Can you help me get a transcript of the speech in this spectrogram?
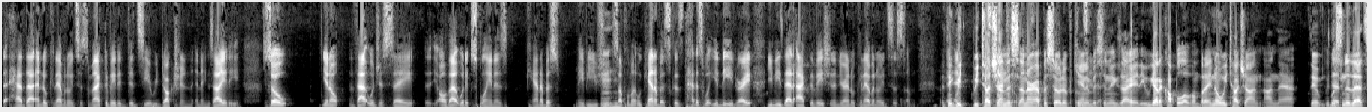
that had that endocannabinoid system activated did see a reduction in anxiety. So, you know, that would just say all that would explain is cannabis. Maybe you should supplement with cannabis because that is what you need, right? You need that activation in your endocannabinoid system. I think And we, we touched on this on our episode of cannabis and anxiety. We got a couple of them, but I know we touch on on that. They, did. listen to that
